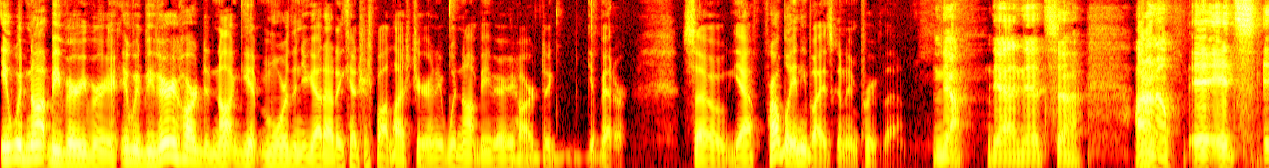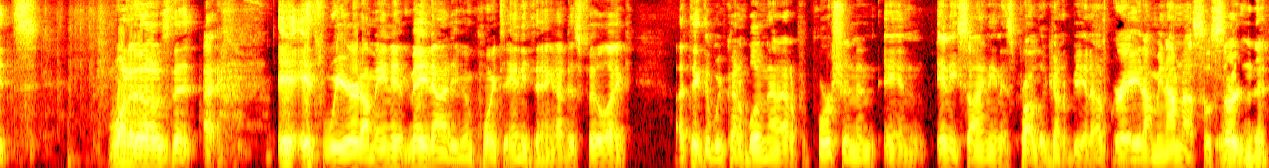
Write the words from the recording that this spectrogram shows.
it would not be very very it would be very hard to not get more than you got out of catcher spot last year, and it would not be very hard to get better. So yeah, probably anybody's going to improve that. Yeah, yeah, and it's uh, I don't know, it, it's it's one of those that I, it, it's weird. I mean, it may not even point to anything. I just feel like I think that we've kind of blown that out of proportion, and, and any signing is probably going to be an upgrade. I mean, I'm not so certain that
